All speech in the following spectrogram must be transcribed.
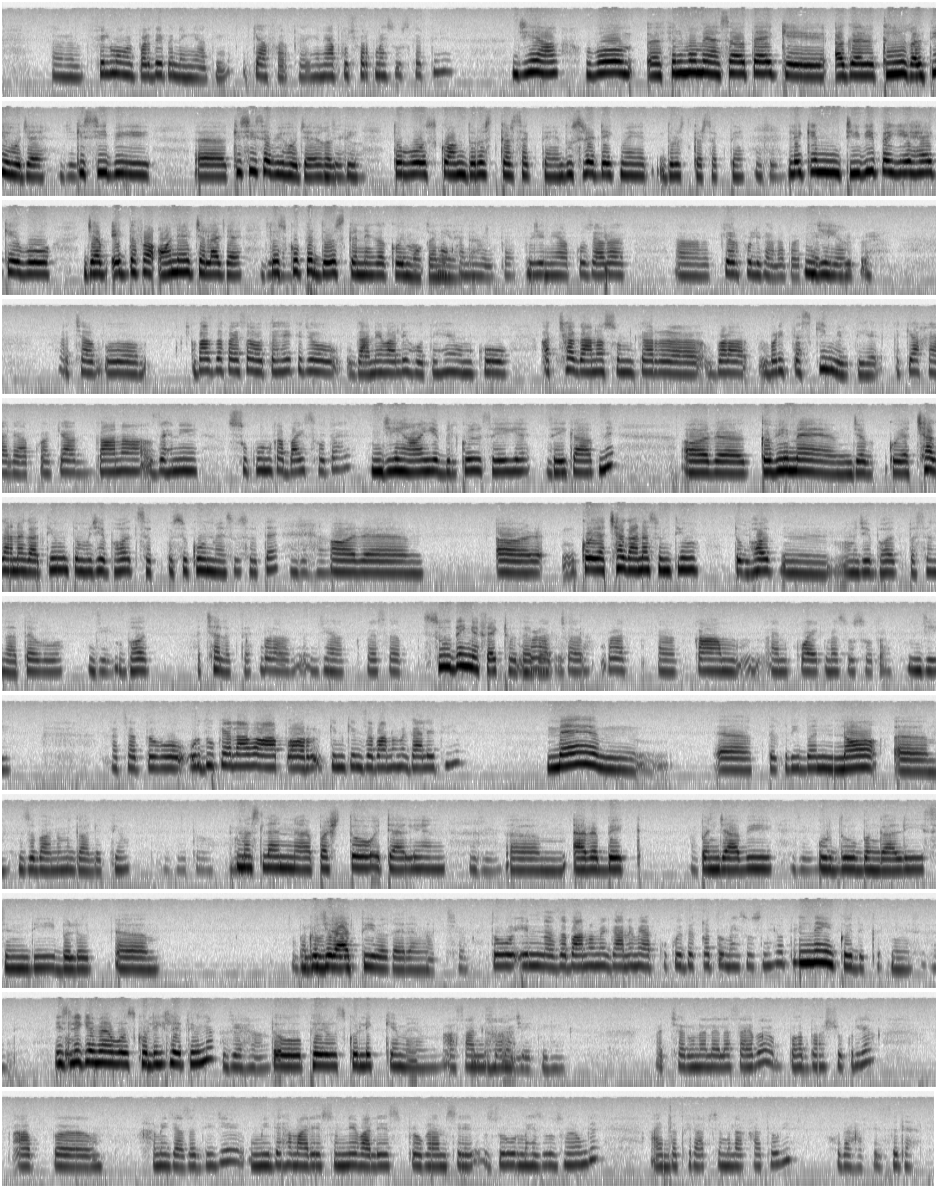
فلموں میں پردے پہ نہیں آتی کیا فرق ہے؟ یعنی آپ کچھ فرق محسوس کرتی ہیں؟ جی ہاں وہ فلموں میں ایسا ہوتا ہے کہ اگر کہیں غلطی ہو جائے جی۔ کسی بھی کسی سے بھی ہو جائے غلطی جی تو وہ اس کو ہم درست کر سکتے ہیں دوسرے ٹیک میں درست کر سکتے ہیں۔ جی۔ لیکن ٹی وی پہ یہ ہے کہ وہ جب ایک دفعہ آن ایئر چلا جائے جی تو اس ہاں۔ کو پھر درست کرنے کا کوئی موقع نہیں رہتا۔ ملتا۔ تو جی۔ یعنی آپ کو زیادہ کیئرفلی گانا پڑتا ہے جی ٹی ہاں۔ وی پہ۔ اچھا بعض دفعہ ایسا ہوتا ہے کہ جو گانے والے ہوتے ہیں ان کو اچھا گانا سن کر بڑا بڑی تسکین ملتی ہے۔ کیا خیال ہے آپ کا؟ کیا گانا ذہنی سکون کا باعث ہوتا ہے؟ جی ہاں یہ بالکل صحیح ہے صحیح کہا آپ نے۔ اور کبھی میں جب کوئی اچھا گانا گاتی ہوں تو مجھے بہت سک- سکون محسوس ہوتا ہے۔ جی ہاں۔ اور اور کوئی اچھا گانا سنتی ہوں تو۔ بہت مجھے بہت پسند آتا ہے وہ۔ جی۔ بہت اچھا لگتا ہے۔ بڑا جی ہاں ویسا سودنگ افیکٹ ہوتا ہے بڑا اچھا بڑا کام اینڈ کوائٹ محسوس ہوتا ہے۔ جی۔ اچھا تو وہ اردو کے علاوہ آپ اور کن کن زبانوں میں گا لیتی ہیں؟ میں تقریباً نو زبانوں میں گا لیتی ہوں۔ جی مثلاً پشتو اٹالین جی۔ عربک پنجابی جی۔ اردو بنگالی سندھی بلوچ۔ گجراتی وغیرہ میں۔ اچھا۔ تو ان زبانوں میں گانے میں آپ کو کوئی دقت تو محسوس نہیں ہوتی؟ نہیں کوئی دقت نہیں محسوس ہوتی۔ اس لیے کہ میں وہ اس کو لکھ لیتی ہوں نا۔ جی ہاں۔ تو پھر اس کو لکھ کے میں آسانی سے ہاں۔ گا جی لیتی ہیں اچھا رونا لیلا صاحبہ بہت بہت شکریہ۔ آپ ہمیں اجازت دیجیے۔ امید ہے ہمارے سننے والے اس پروگرام سے ضرور محظوظ ہوئے ہوں گے۔ آئندہ پھر آپ سے ملاقات ہوگی۔ خدا حافظ خدا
